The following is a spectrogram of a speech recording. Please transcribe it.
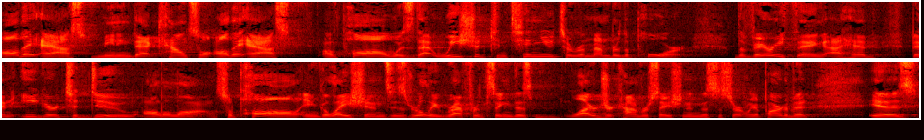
all they asked, meaning that council, all they asked of Paul was that we should continue to remember the poor, the very thing I had been eager to do all along. So, Paul in Galatians is really referencing this larger conversation, and this is certainly a part of it. Is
